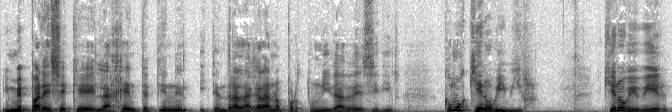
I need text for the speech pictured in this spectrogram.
Y me parece que la gente tiene y tendrá la gran oportunidad de decidir, ¿cómo quiero vivir? ¿Quiero vivir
